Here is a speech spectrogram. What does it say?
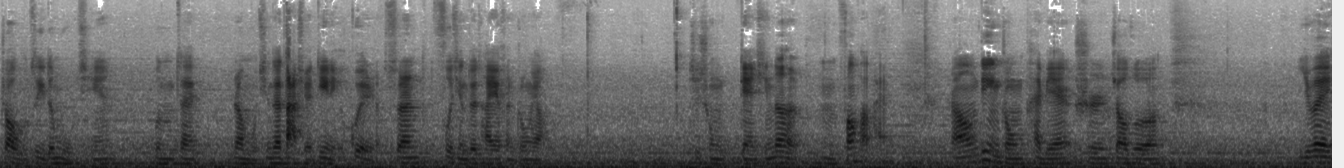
照顾自己的母亲，不能再让母亲在大雪地里跪着。虽然父亲对他也很重要，这种典型的嗯方法派。然后另一种派别是叫做一位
